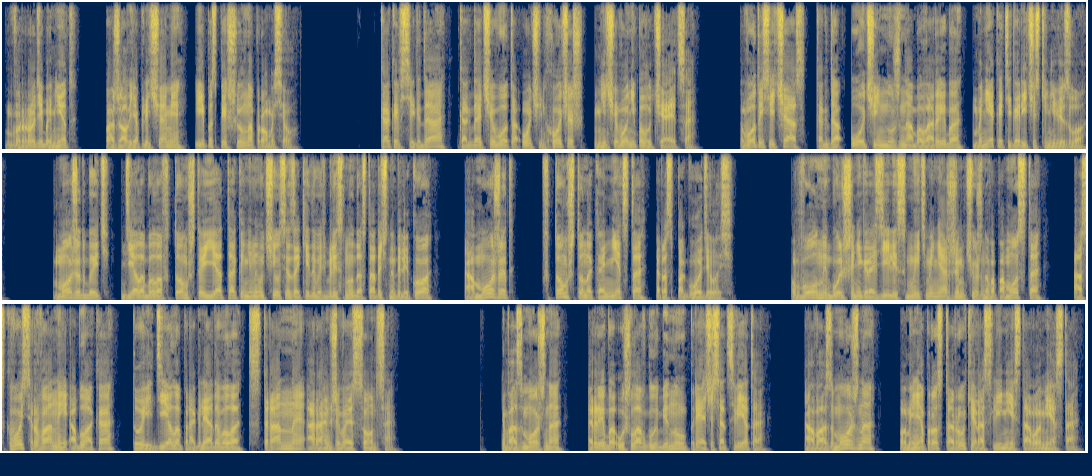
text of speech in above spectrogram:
Вроде бы нет. Пожал я плечами и поспешил на промысел. Как и всегда, когда чего-то очень хочешь, ничего не получается. Вот и сейчас, когда очень нужна была рыба, мне категорически не везло. Может быть, дело было в том, что я так и не научился закидывать блесну достаточно далеко, а может, в том, что наконец-то распогодилось. Волны больше не грозили смыть меня с жемчужного помоста, а сквозь рваные облака то и дело проглядывало странное оранжевое солнце. Возможно, рыба ушла в глубину, прячась от света, а возможно, у меня просто руки росли не из того места.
